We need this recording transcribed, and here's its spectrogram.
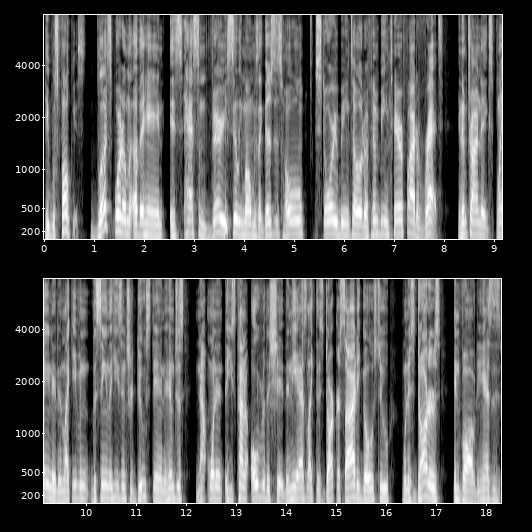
He was focused. Bloodsport, on the other hand, is has some very silly moments. Like there's this whole story being told of him being terrified of rats and him trying to explain it. And like even the scene that he's introduced in and him just not wanting, he's kind of over the shit. Then he has like this darker side he goes to when his daughter's involved. He has this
